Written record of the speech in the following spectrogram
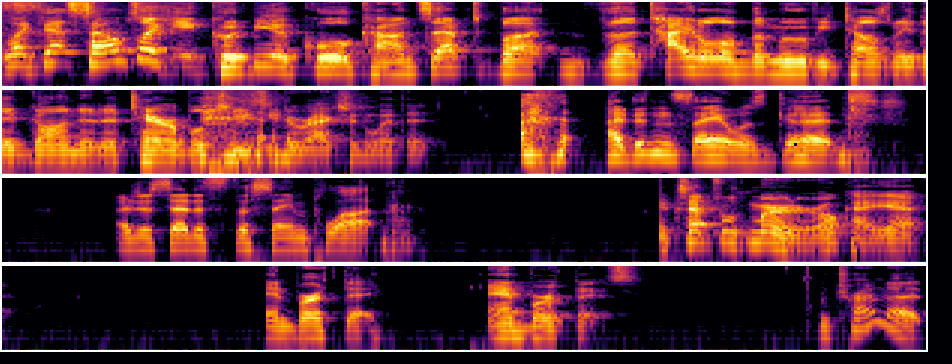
like that sounds like it could be a cool concept, but the title of the movie tells me they've gone in a terrible cheesy direction with it. I didn't say it was good. I just said it's the same plot. Except with murder. Okay, yeah. And birthday. And birthdays. I'm trying to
